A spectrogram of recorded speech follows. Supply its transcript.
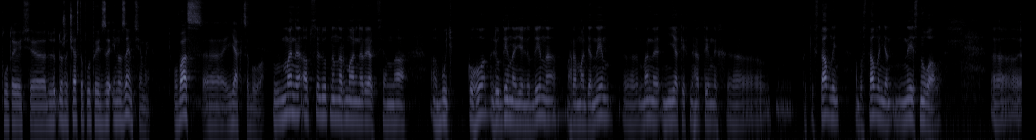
плутають, дуже часто плутають з іноземцями. У вас е, як це було? В мене абсолютно нормальна реакція на е, будь-кого. Людина є людина, громадянин. Е, В мене ніяких негативних е, таких ставлень або ставлення не існувало. Е,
